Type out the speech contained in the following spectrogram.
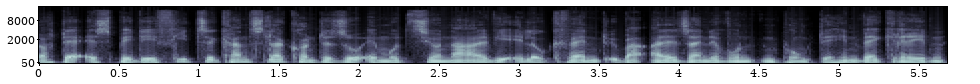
doch der SPD-Vizekanzler konnte so emotional wie eloquent über all seine wunden Punkte hinwegreden,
